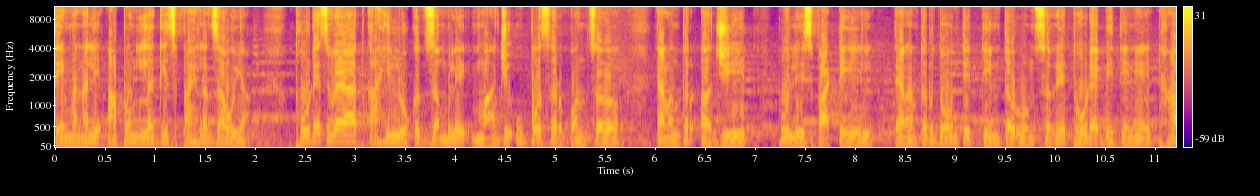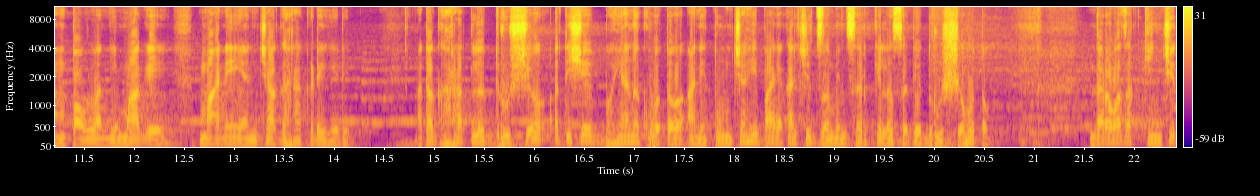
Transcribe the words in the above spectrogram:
ते म्हणाले आपण लगेच पाहायला जाऊया. थोड्याच वेळात काही लोक जमले. माजी उपसरपंच त्यानंतर अजित पोलीस पाटील त्यानंतर दोन ते तीन तरुण सगळे थोड्या भीतीने ठाम पावलांनी मागे माने यांच्या घराकडे गेले. आता घरातलं दृश्य अतिशय भयानक होतं आणि तुमच्याही पायाखालची जमीन सरकेल असं ते दृश्य होतं. दरवाजा किंचित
